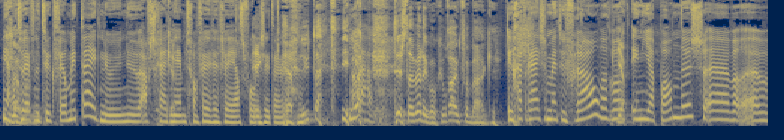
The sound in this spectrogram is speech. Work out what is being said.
Ja, want u heeft natuurlijk veel meer tijd nu, nu u afscheid neemt van VVV als voorzitter. Ik heb nu tijd, ja. ja. Dus daar wil ik ook gebruik van maken. U gaat reizen met uw vrouw, wat, wat ja. in Japan dus. Uh,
